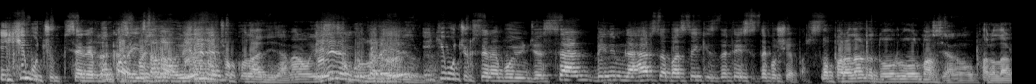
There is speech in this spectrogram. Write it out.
İki buçuk sene bu parayı sana veririm. çok kolay değil. ya. Ben o işi Veririm çok bu parayı. İki buçuk sene boyunca sen benimle her sabah 8'de tesiste koşu yaparsın. O paralar da doğru olmaz yani. O paralar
